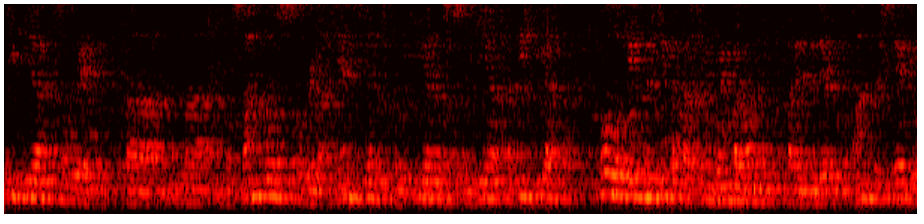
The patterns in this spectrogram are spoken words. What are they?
Biblia, sobre ah, los santos, sobre la ciencia, la psicología, la sociología, estadísticas, todo lo que necesita para ser un buen varón, para entender cuánto es serio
